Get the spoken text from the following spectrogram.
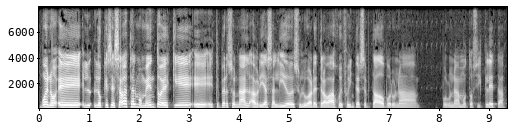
Bueno, eh, lo que se sabe hasta el momento es que eh, este personal habría salido de su lugar de trabajo y fue interceptado por una, por una motocicleta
